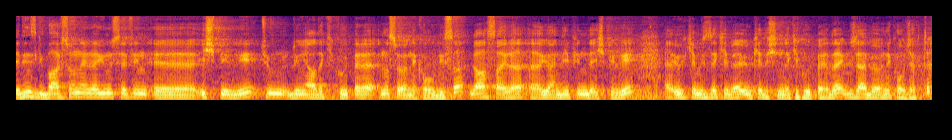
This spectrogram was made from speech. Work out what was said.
Dediğiniz gibi Barcelona ile UNICEF'in e, işbirliği tüm dünyadaki kulüplere nasıl örnek olduysa Galatasaray'la e, UNDP'nin de işbirliği e, ülkemizdeki ve ülke dışındaki kulüplere de güzel bir örnek olacaktır.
